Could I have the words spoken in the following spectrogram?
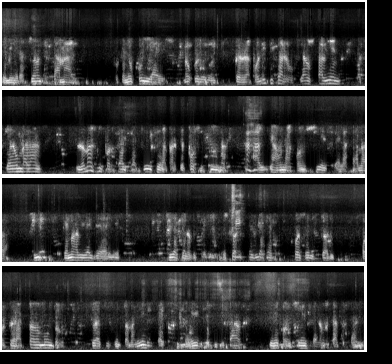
de migración está mal, porque no cuida eso, no cuida eso. Pero la política de refugiados está bien, porque hay un balance. Lo más importante aquí es que la parte positiva Ajá. hay ya una conciencia de la Cámara, sí, que no había idea de esto. Fíjate lo que te digo. Esto, Sí. Este viaje puede ser histórico, porque ahora todo el mundo, aquí junto a Marín, los diputados, tiene conciencia de lo que está pasando.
